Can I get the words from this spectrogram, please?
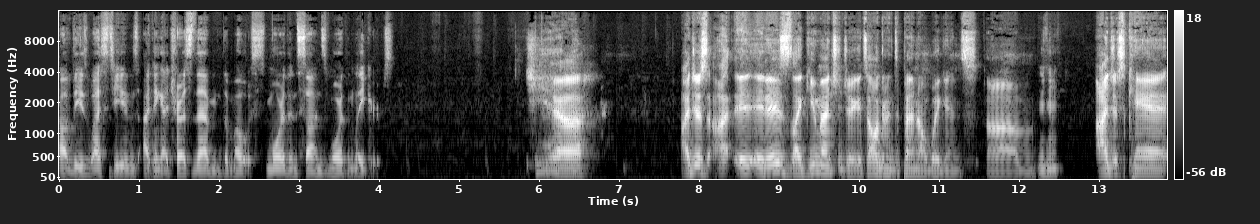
of these West teams, I think I trust them the most, more than Suns, more than Lakers. Yeah. yeah. I just, I, it, it is like you mentioned, Jake. It's all going to depend on Wiggins. Um, mm-hmm. I just can't.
